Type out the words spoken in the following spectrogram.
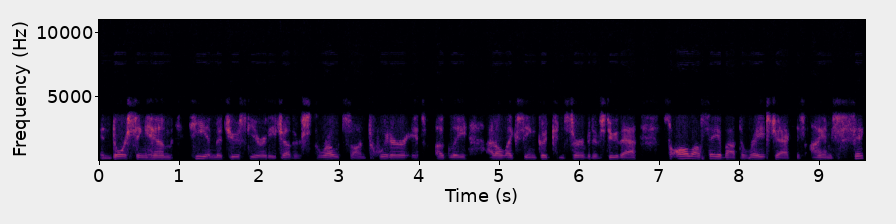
endorsing him. He and Majewski are at each other's throats on Twitter. It's ugly. I don't like seeing good conservatives do that. So all I'll say about the race, Jack, is I am sick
